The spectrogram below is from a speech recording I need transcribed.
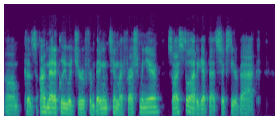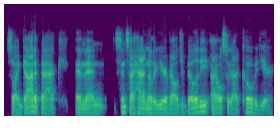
because I medically withdrew from Binghamton my freshman year, so I still had to get that sixth year back. So I got it back, and then since I had another year of eligibility, I also got a COVID year.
